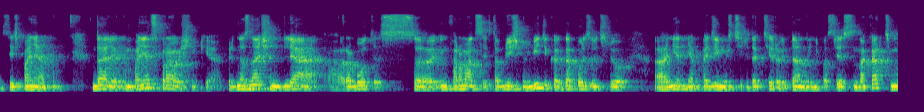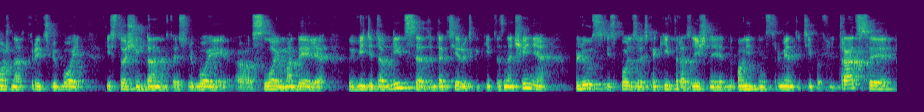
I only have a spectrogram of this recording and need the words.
здесь понятно. Далее, компонент справочники. Предназначен для работы с информацией в табличном виде, когда пользователю нет необходимости редактировать данные непосредственно на карте, можно открыть любой источник данных, то есть любой э, слой модели в виде таблицы, отредактировать какие-то значения, плюс использовать какие-то различные дополнительные инструменты типа фильтрации,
